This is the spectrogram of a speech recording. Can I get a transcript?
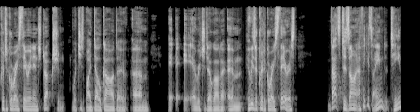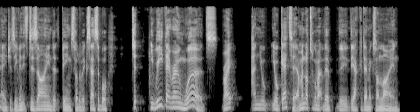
Critical Race Theory and Introduction, which is by Delgado, um, I- I- I- Richard Delgado, um, who is a critical race theorist, that's designed. I think it's aimed at teenagers. Even it's designed at being sort of accessible. Just you read their own words, right, and you'll you'll get it. I'm not talking about the the, the academics online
